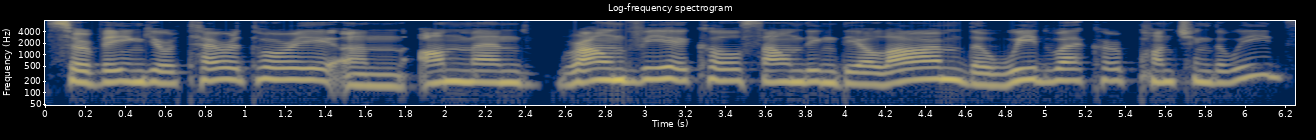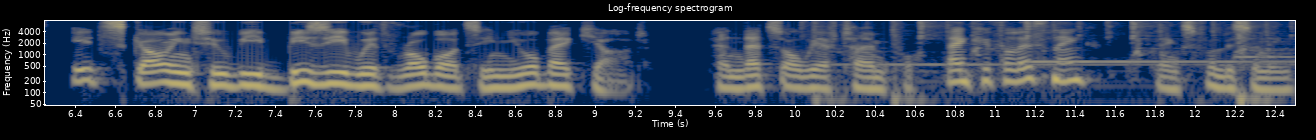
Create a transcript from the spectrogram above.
surveying your territory, an unmanned ground vehicle sounding the alarm, the weed whacker punching the weeds. It's going to be busy with robots in your backyard. And that's all we have time for. Thank you for listening. Thanks for listening.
